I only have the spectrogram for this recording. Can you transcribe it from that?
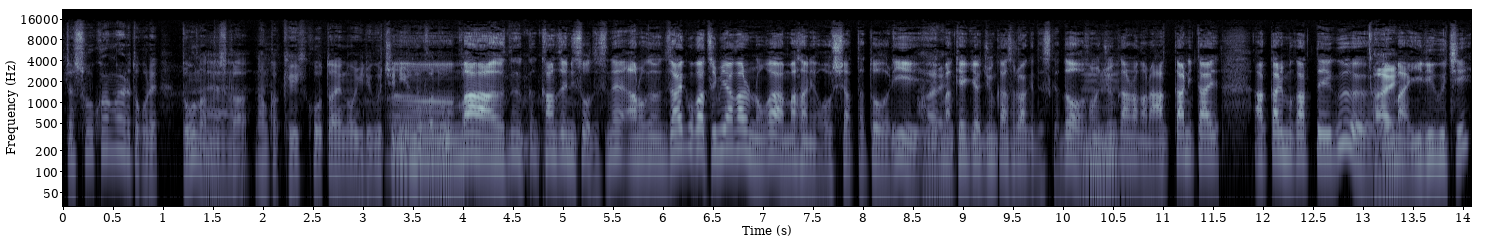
じゃあそう考えるとこれどうなんですか、えー、なんか景気後退の入り口にいるのかどうか。まあ完全にそうですね。あの在庫が積み上がるのがまさにおっしゃった通り、はい、まあ景気が循環するわけですけど、その循環の中の悪化に対悪化に向かっていく、はい、まあ入り口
